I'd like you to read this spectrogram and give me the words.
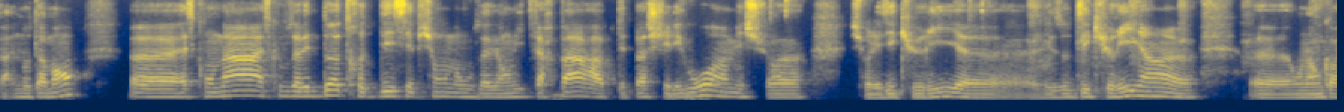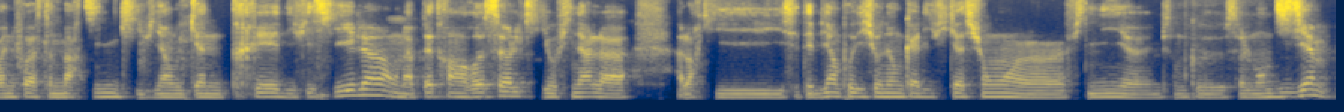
bah, notamment. Euh, est-ce qu'on a, est-ce que vous avez d'autres déceptions dont vous avez envie de faire part, peut-être pas chez les gros, hein, mais sur euh, sur les écuries, les autres écuries. Hein, on a encore une fois Aston Martin qui vient un week-end très difficile. On a peut-être un Russell qui, au final, alors qu'il s'était bien positionné en qualification, fini, il me semble que seulement dixième.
